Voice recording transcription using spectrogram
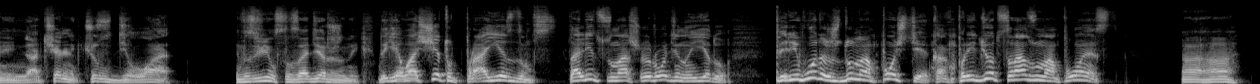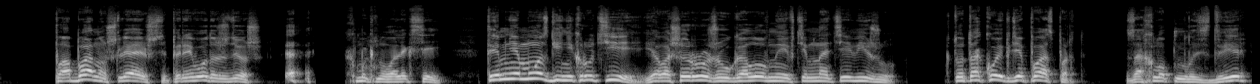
И, начальник, что за дела? Взвился задержанный. Да я вообще тут проездом в столицу нашей родины еду. Перевода жду на почте. Как придет, сразу на поезд. Ага. По бану шляешься, перевода ждешь. Хмыкнул Алексей. Ты мне мозги не крути. Я ваши рожи уголовные в темноте вижу. Кто такой, где паспорт? Захлопнулась дверь.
